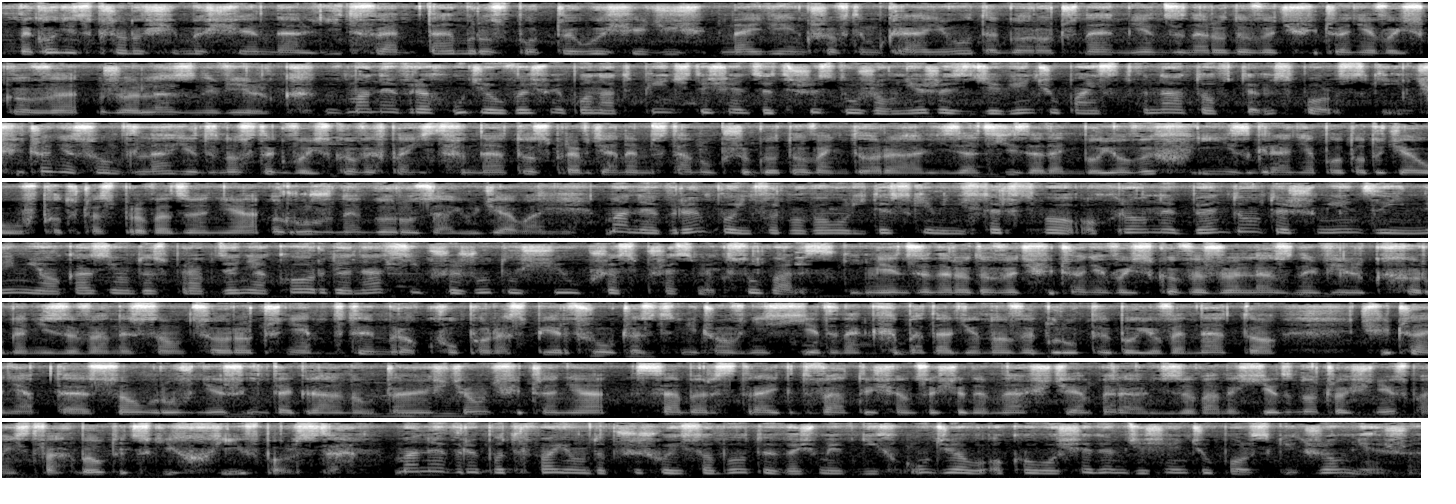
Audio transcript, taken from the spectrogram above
Na koniec przenosimy się na Litwę. Tam rozpoczęły się dziś największe w tym kraju tegoroczne międzynarodowe ćwiczenia wojskowe Żelazny Wilk. W manewrach udział weźmie ponad 5300 żołnierzy z dziewięciu państw NATO, w tym z Polski. Ćwiczenia są dla jednostek wojskowych państw NATO sprawdzianem stanu przygotowań do realizacji zadań bojowych i zgrania pododdziałów podczas prowadzenia różnego rodzaju działań. Manewry, poinformowało litewskie Ministerstwo Ochrony, będą też między innymi okazją do sprawdzenia koordynacji przerzutu sił przez przesmyk suwalski. Międzynarodowe ćwiczenia wojskowe Żelazny Wilk organizowane są corocznie. W tym roku po raz pierwszy uczestniczą w nich jednak batalionowe grupy bojowe NATO. Ćwiczenia te są również integralną częścią ćwiczenia Saber Strike 2017 realizowanych jednocześnie w państwach bałtyckich i w Polsce. Manewry potrwają do przyszłej soboty. Weźmie w nich udział około 70 polskich żołnierzy.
